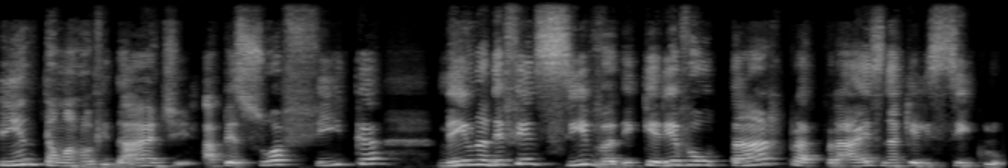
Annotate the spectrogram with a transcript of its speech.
pinta uma novidade, a pessoa fica meio na defensiva de querer voltar para trás naquele ciclo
